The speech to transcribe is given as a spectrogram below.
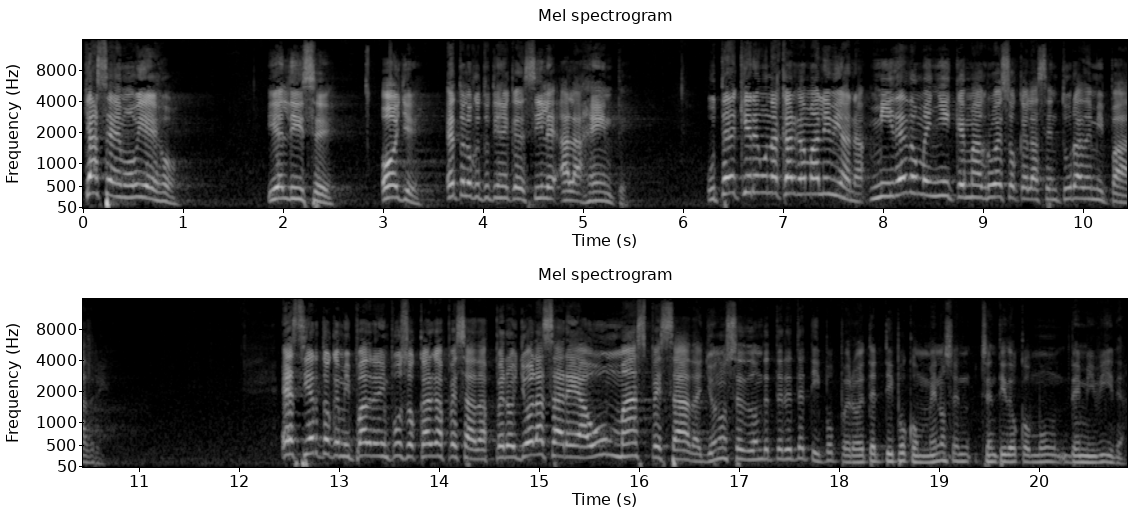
¿Qué hacemos, viejo? Y él dice, oye, esto es lo que tú tienes que decirle a la gente. ¿Ustedes quieren una carga más liviana? Mi dedo meñique es más grueso que la cintura de mi padre. Es cierto que mi padre le impuso cargas pesadas, pero yo las haré aún más pesadas. Yo no sé de dónde está este tipo, pero este es el tipo con menos sentido común de mi vida.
